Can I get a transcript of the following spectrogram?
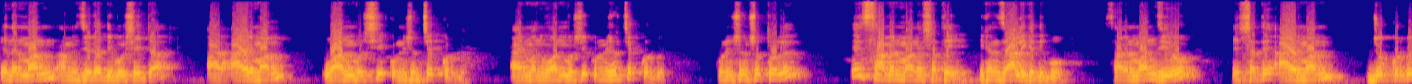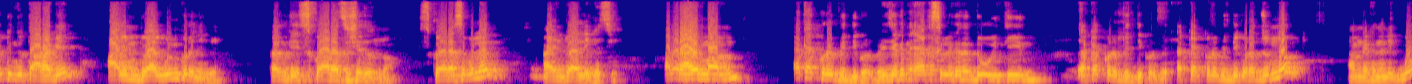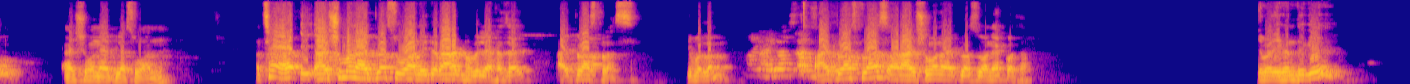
এন এর মান আমি যেটা দিব সেইটা আর আয়ের মান ওয়ান বসিয়ে কন্ডিশন চেক করবে। আয়ের মান ওয়ান বসিয়ে কন্ডিশন চেক করবে। কন্ডিশন সত্য হলে এই সামের মানের সাথে এখানে যা লিখে দিব সামের মান জিরো এর সাথে আয়ের মান যোগ করবে কিন্তু তার আগে আই ইন্টু আই গুণ করে নিবে। কারণ কি স্কোয়ার আছে সেজন্য। স্কোয়ার আছে বলে আই ইন্টু আই লিখেছি। আবার আয়ের মান এক এক করে বৃদ্ধি করবে। যেখানে এক ছিল, এখানে দুই, তিন, এক এক করে বৃদ্ধি করবে। এক এক করে বৃদ্ধি করার জন্য আমরা এখানে লিখব আই সমান আই প্লাস ওয়ান আচ্ছা এই আই সমান আই প্লাস ওয়ান এটার আরেক ভাবে লেখা যায়। আই প্লাস প্লাস কি বললাম? আই প্লাস প্লাস আর আই সমান আই প্লাস ওয়ান এক কথা। এবার এখান থেকে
